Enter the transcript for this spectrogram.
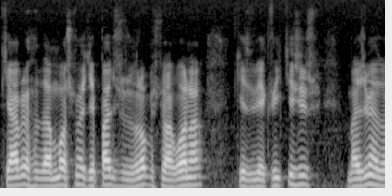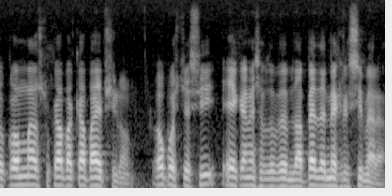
και αύριο θα ανταμώσουμε και πάλι στους δρόμους του αγώνα και της διεκδίκησης μαζί με το κόμμα του ΚΚΕ. Όπως και εσύ έκανες από το 1975 μέχρι σήμερα.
